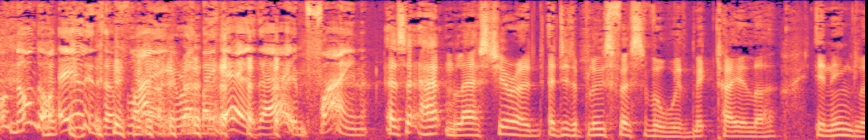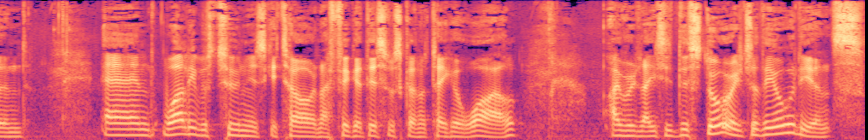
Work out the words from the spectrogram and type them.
Oh no, no, aliens are flying around my head. I am fine. as it happened last year, I, I did a blues festival with Mick Taylor in England. And while he was tuning his guitar, and I figured this was going to take a while, I related this story to the audience.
